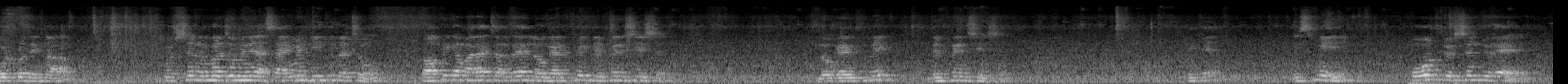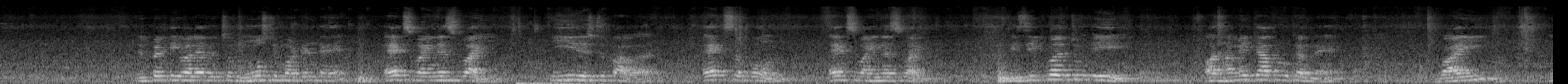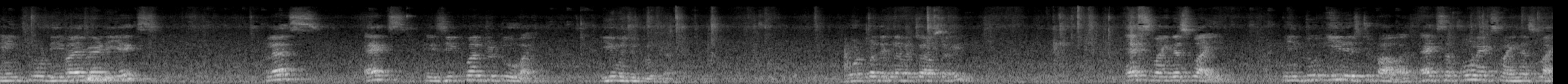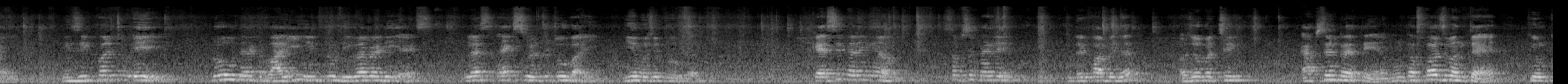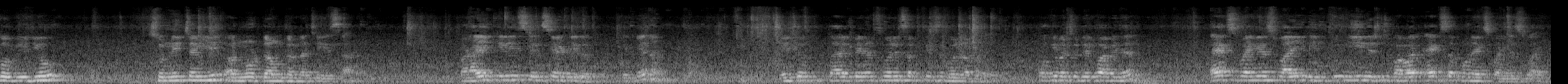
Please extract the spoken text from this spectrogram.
Board पर देखना आप। क्वेश्चन नंबर जो मैंने असाइनमेंट दी थी बच्चों टॉपिक हमारा चल रहा है लोगैरिथमिक डिफरेंशिएशन लोगैरिथमिक डिफरेंशिएशन ठीक है? इसमें फोर्थ क्वेश्चन जो है ट्रिपल टी वाला बच्चों मोस्ट इंपॉर्टेंट है, x minus y e raise to power x upon x minus y is equal to a और हमें क्या प्रूव करना है? Y into d y by d x plus x is equal to two y ये मुझे prove करना board पर देखना बच्चों आप सभी। x minus y into e raise to power x upon x minus y is equal to a. Prove that y into d y by d x plus x to two y ये मुझे prove करना कैसे करेंगे हम? सबसे पहले तो देखो आप इधर, और जो बच्चे एबसेंट रहते हैं, उनका फ़र्ज़ बनता है कि उनको वीडियो सुननी चाहिए और नोट डाउन करना चाहिए सारा। पढ़ाई के लिए सिंसियरिटी रखो, ठीक है ना? नहीं तो तारे पेरेंट्स बोले सख्ती से बोलना पड़ेगा। ओके बच्चों, देखो आप इधर। X minus y into e raise to power x upon x minus y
